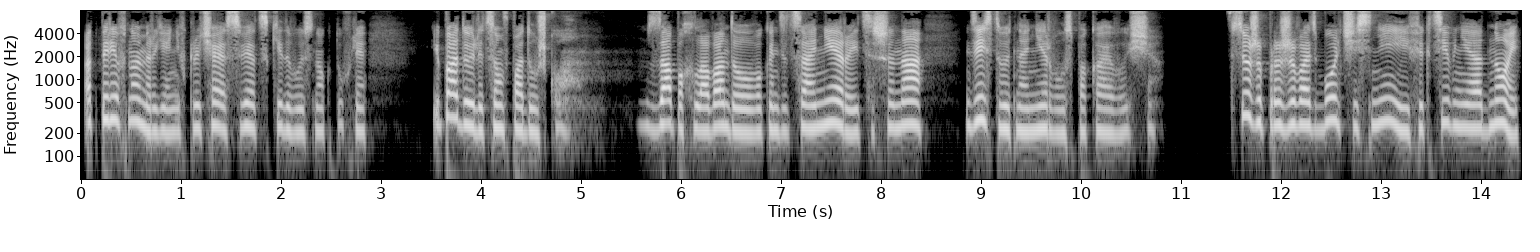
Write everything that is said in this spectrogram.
Отперев номер, я, не включая свет, скидываю с ног туфли и падаю лицом в подушку. Запах лавандового кондиционера и тишина действуют на нервы успокаивающе. Все же проживать боль честнее и эффективнее одной,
